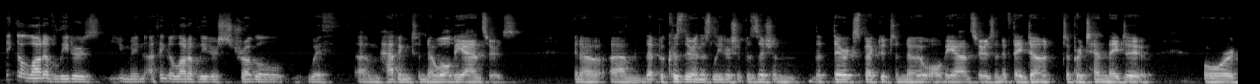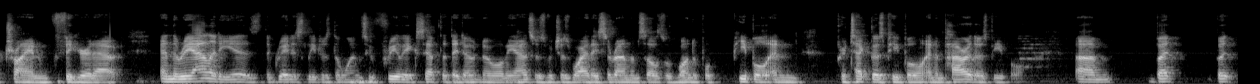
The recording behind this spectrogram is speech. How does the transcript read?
I think a lot of leaders. You mean I think a lot of leaders struggle with um, having to know all the answers you know um, that because they're in this leadership position that they're expected to know all the answers and if they don't to pretend they do or try and figure it out. And the reality is the greatest leaders are the ones who freely accept that they don't know all the answers which is why they surround themselves with wonderful people and protect those people and empower those people. Um, but but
